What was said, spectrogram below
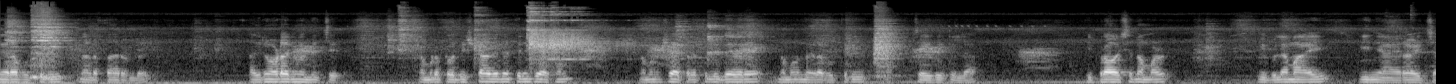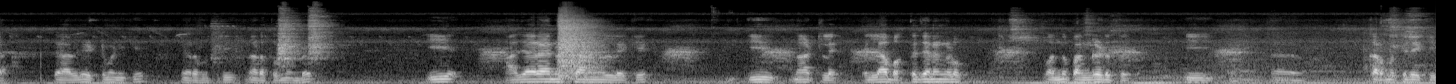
നിറപുത്തിരി നടത്താറുണ്ട്. അതിനോടനുബന്ധിച്ച് നമ്മുടെ പ്രതിഷ്ഠാ ദിനത്തിന് ശേഷം നമ്മുടെ ക്ഷേത്രത്തിൽ ഇതേവരെ നമ്മൾ നിറപുത്തിരി ചെയ്തിട്ടില്ല. ഇപ്രാവശ്യം നമ്മൾ വിപുലമായി ഈ ഞായറാഴ്ച രാവിലെ എട്ട് മണിക്ക് നിറപുത്തിരി നടത്തുന്നുണ്ട്. ഈ ആചാരാനുഷ്ഠാനങ്ങളിലേക്ക് ഈ നാട്ടിലെ എല്ലാ ഭക്തജനങ്ങളും വന്ന് പങ്കെടുത്ത് ഈ കർമ്മത്തിലേക്ക്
